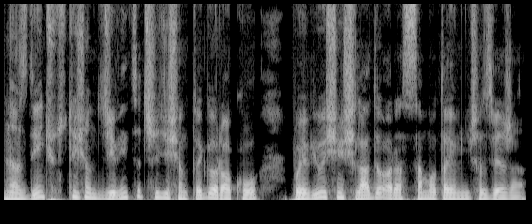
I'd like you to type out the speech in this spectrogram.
Na zdjęciu z 1960 roku pojawiły się ślady oraz samo tajemnicze zwierzę.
